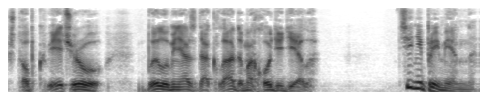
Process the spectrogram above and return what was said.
«Чтоб к вечеру был у меня с докладом о ходе дела». «Все непременно».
